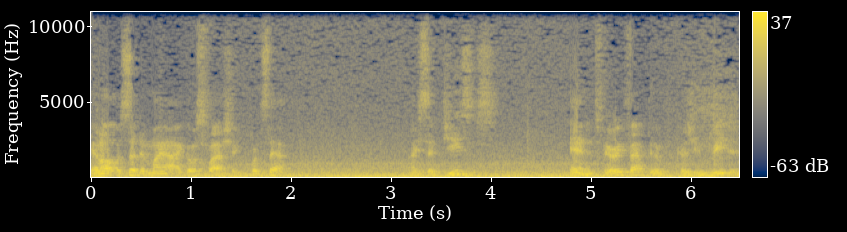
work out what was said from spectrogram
and all of a sudden my eye goes flashing. What's that? I said, Jesus. And it's very effective because you read it,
